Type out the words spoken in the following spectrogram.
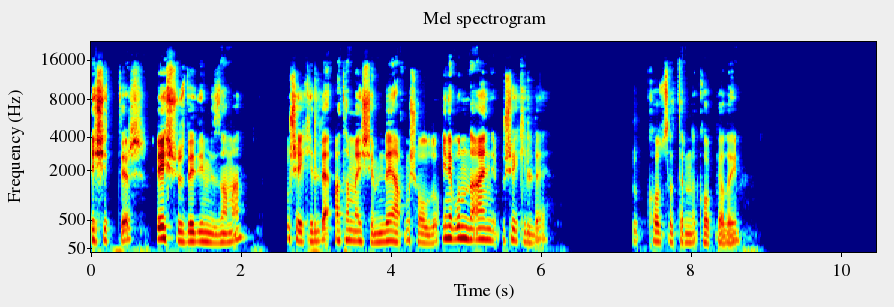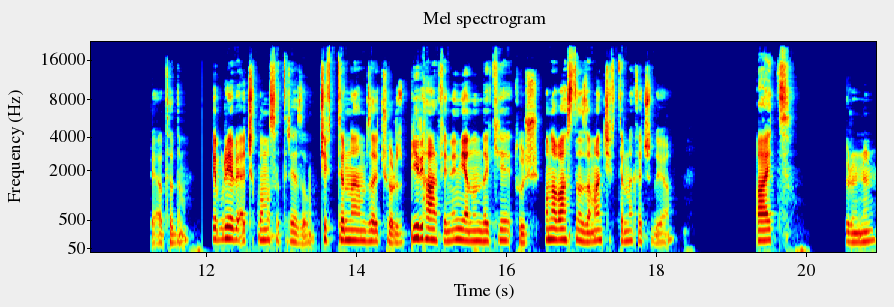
eşittir 500 dediğimiz zaman bu şekilde atama işleminde yapmış olduk. Yine bunu da aynı bu şekilde şu kod satırını kopyalayayım. Ve atadım. Ve buraya bir açıklama satırı yazalım. Çift tırnağımızı açıyoruz. Bir harfinin yanındaki tuş. Ona bastığınız zaman çift tırnak açılıyor. Byte türünün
